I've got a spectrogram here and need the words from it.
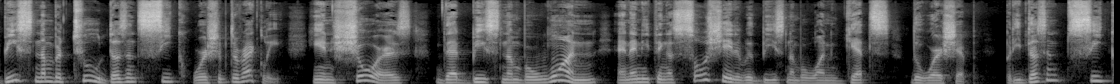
Beast number two doesn't seek worship directly. He ensures that beast number one and anything associated with beast number one gets the worship, but he doesn't seek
